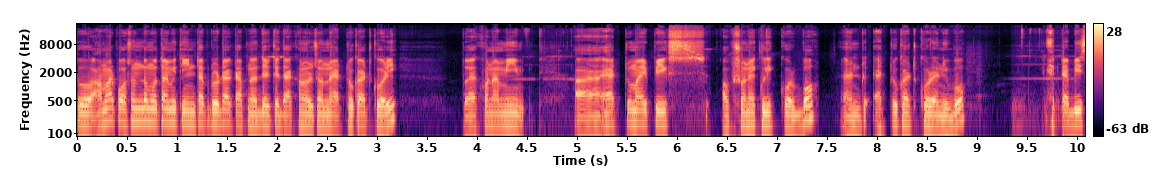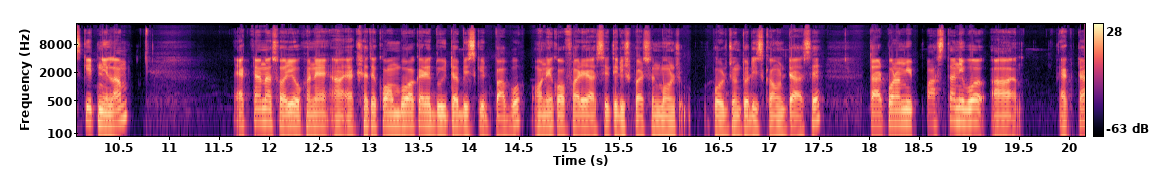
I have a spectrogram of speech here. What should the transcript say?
তো আমার পছন্দ মতো আমি তিনটা প্রোডাক্ট আপনাদেরকে দেখানোর জন্য অ্যাড টু কার্ট করি। তো এখন আমি অ্যাড টু মাই পিক্স অপশনে ক্লিক করব অ্যান্ড অ্যাড টু কাট করে নিব। একটা বিস্কিট নিলাম। একটা না সরি ওখানে একসাথে কম্বো আকারে দুইটা বিস্কিট পাবো। অনেক অফারে আছে, তিরিশ পার্সেন্ট পর্যন্ত ডিসকাউন্টে আছে। তারপর আমি পাস্তা নিব একটা।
